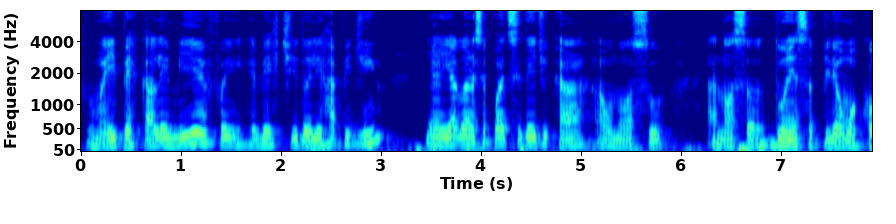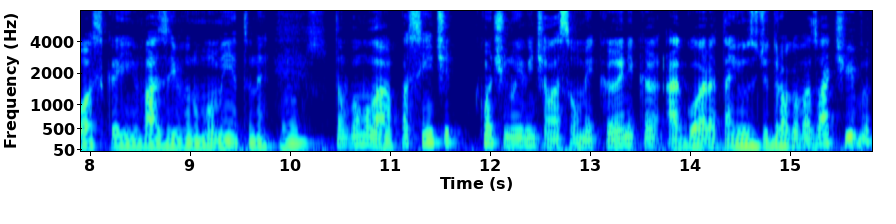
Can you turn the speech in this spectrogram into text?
por uma hipercalemia, foi revertido ali rapidinho, e aí agora você pode se dedicar ao nosso a nossa doença pneumocócica invasiva no momento, né? Vamos. Então vamos lá. O paciente continua em ventilação mecânica, agora está em uso de droga vasoativa,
